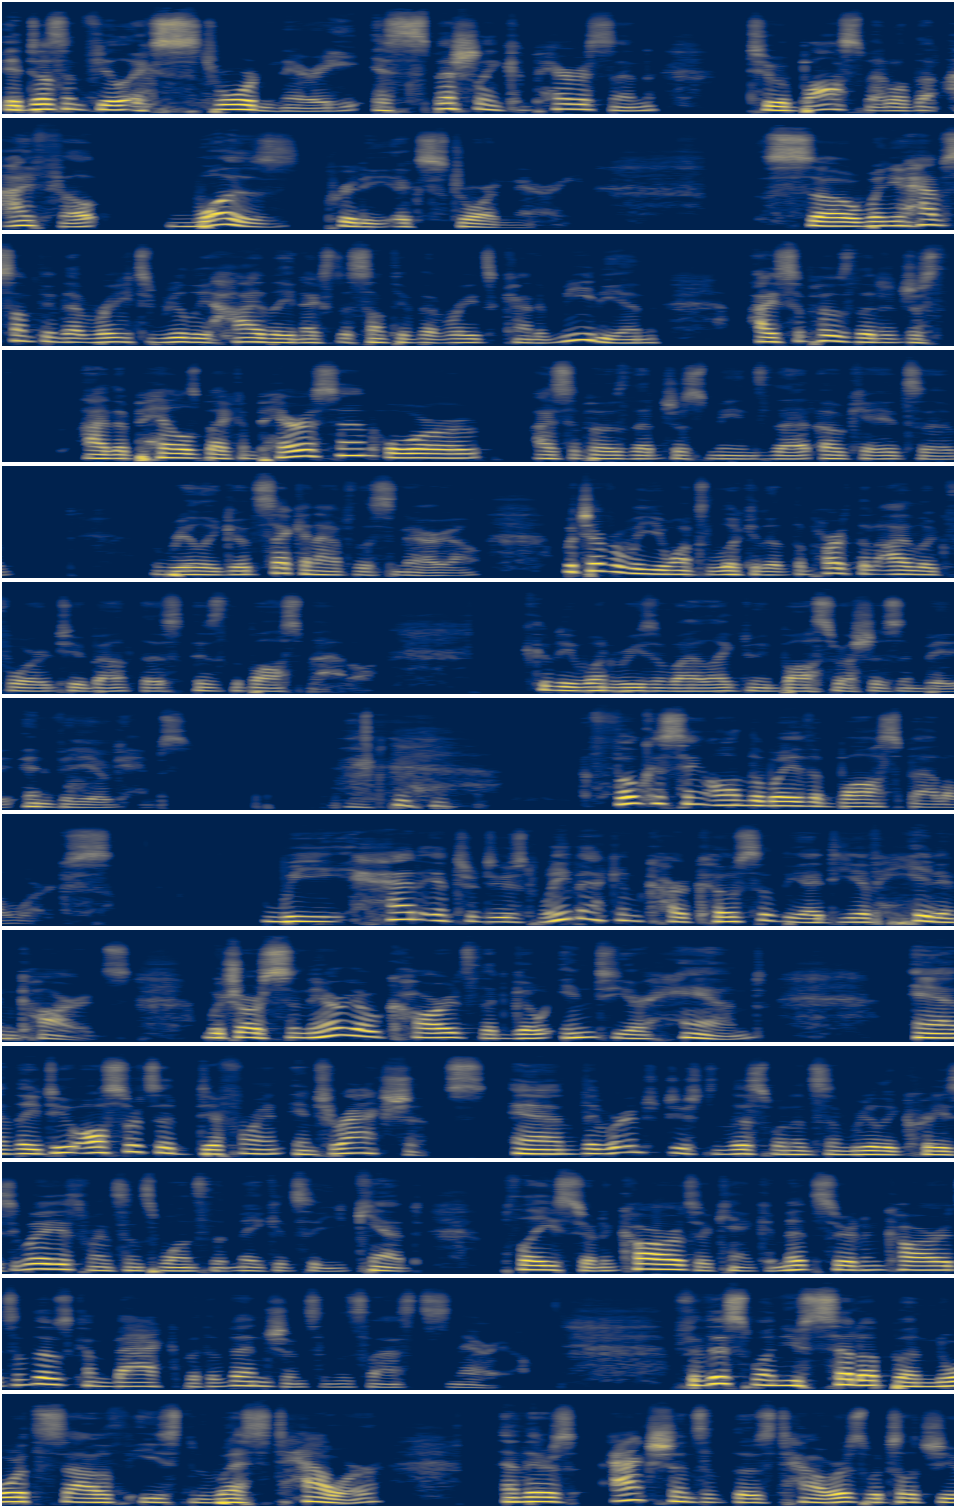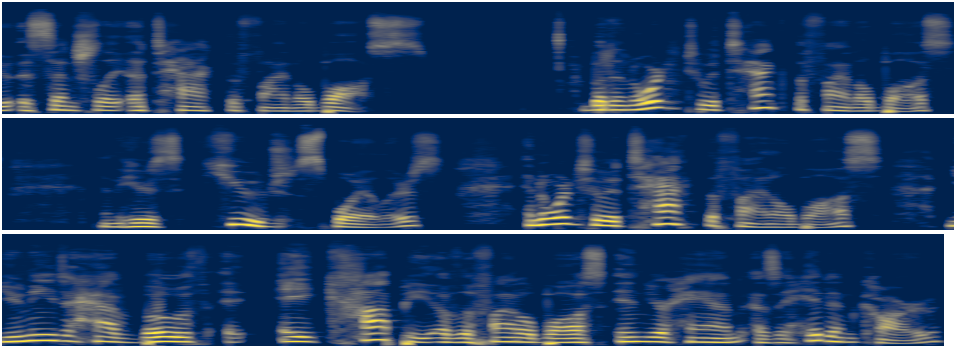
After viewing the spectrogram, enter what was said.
It doesn't feel extraordinary, especially in comparison to a boss battle that I felt was pretty extraordinary. So when you have something that rates really highly next to something that rates kind of median, I suppose that it just either pales by comparison or I suppose that just means that, okay, it's a really good second half of the scenario. Whichever way you want to look at it, the part that I look forward to about this is the boss battle. Could be one reason why I like doing boss rushes in, in video games. Focusing on the way the boss battle works. We had introduced way back in Carcosa the idea of hidden cards, which are scenario cards that go into your hand and they do all sorts of different interactions. And they were introduced in this one in some really crazy ways. For instance, ones that make it so you can't play certain cards or can't commit certain cards, and those come back with a vengeance in this last scenario. For this one, you set up a north, south, east, and west tower, and there's actions at those towers which let you essentially attack the final boss. But in order to attack the final boss, and here's huge spoilers, in order to attack the final boss, you need to have both a, a, copy of the final boss in your hand as a hidden card,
